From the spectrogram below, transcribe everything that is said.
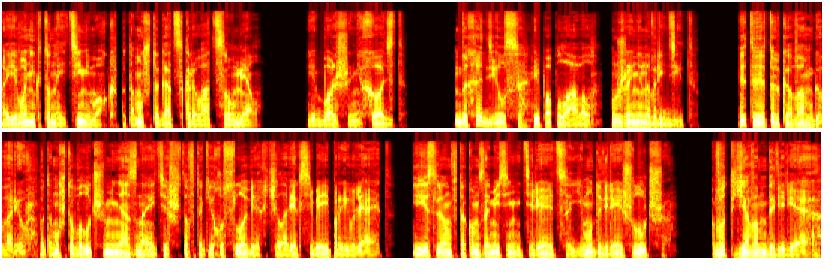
а его никто найти не мог, потому что гад скрываться умел. И больше не ходит. Доходился и поплавал, уже не навредит. Это я только вам говорю, потому что вы лучше меня знаете, что в таких условиях человек себя и проявляет. И если он в таком замесе не теряется, ему доверяешь лучше. Вот я вам доверяю,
